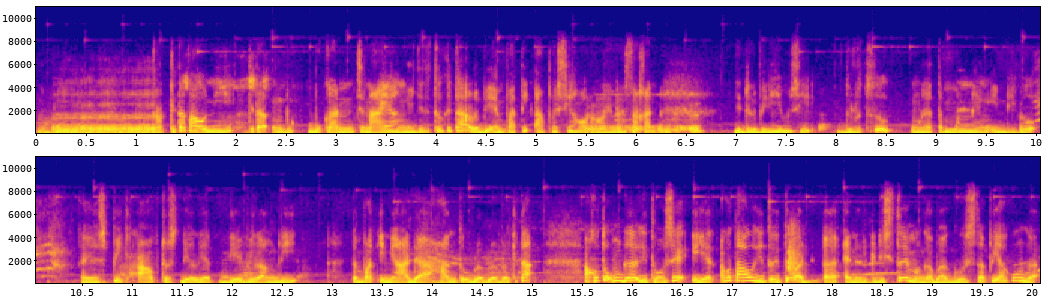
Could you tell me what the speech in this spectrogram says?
lebih kita tahu nih kita bukan cenayang ya jadi tuh kita lebih empati apa sih yang orang lain rasakan? Jadi lebih diem sih. Dulu tuh ngeliat temen yang indigo kayak speak up terus dia lihat dia bilang di tempat ini ada hantu bla bla bla. Kita aku tuh enggak gitu. Maksudnya ya aku tahu gitu itu uh, energi di situ emang nggak bagus. Tapi aku nggak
